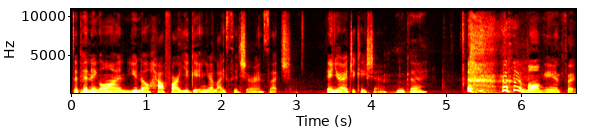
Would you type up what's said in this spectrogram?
depending on you know how far you get in your licensure and such in your education Okay. long answer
